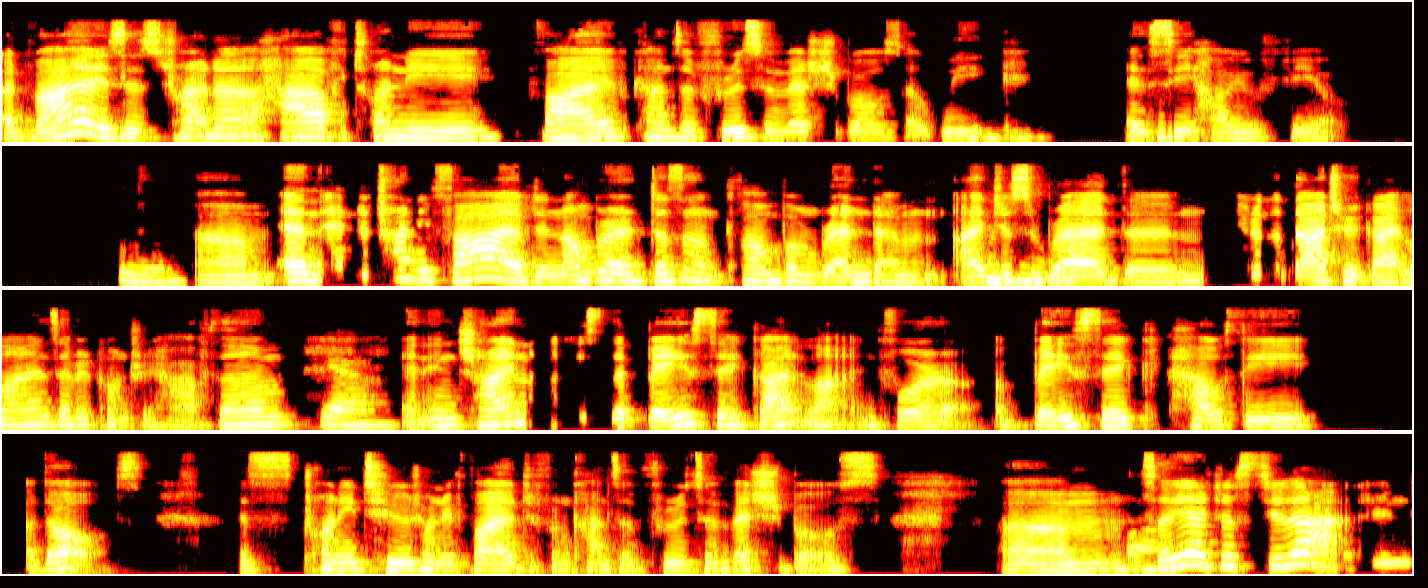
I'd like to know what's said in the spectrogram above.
advice is try to have 25 kinds of fruits and vegetables a week and see how you feel. Mm. Um, and, and the 25, the number doesn't come from random. I just mm-hmm. read the you know, the dietary guidelines, every country have them. Yeah. And in China, it's the basic guideline for a basic healthy adults. It's 22, 25 different kinds of fruits and vegetables. Um, wow. so yeah, just do that. And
